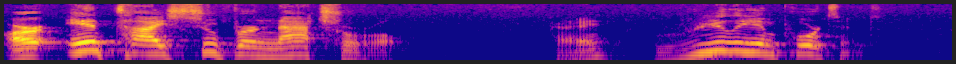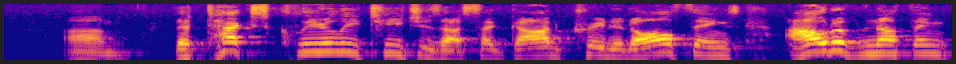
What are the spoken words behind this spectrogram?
are anti-supernatural. Okay, really important. Um, The text clearly teaches us that God created all things out of nothing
